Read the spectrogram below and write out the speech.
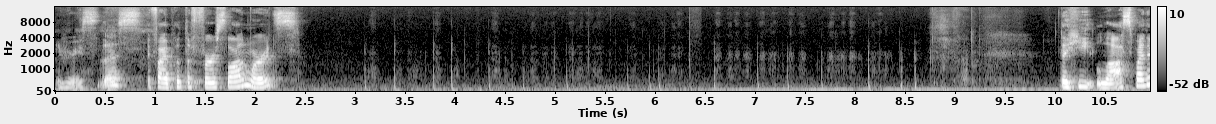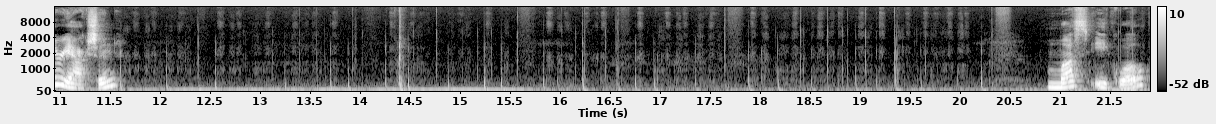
Erase this. If I put the first law in words, the heat lost by the reaction must equal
